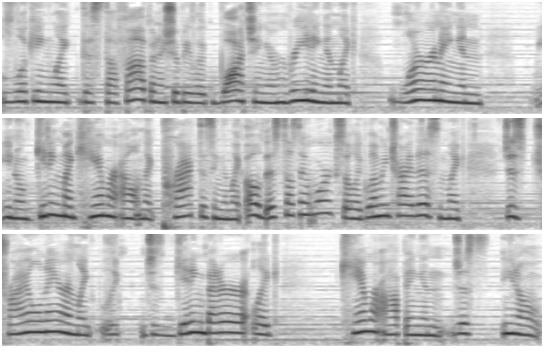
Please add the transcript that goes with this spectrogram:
looking like this stuff up and I should be like watching and reading and like learning and you know, getting my camera out and like practicing and like, oh, this doesn't work, so like let me try this and like just trial and error and like like just getting better like camera opping and just, you know,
